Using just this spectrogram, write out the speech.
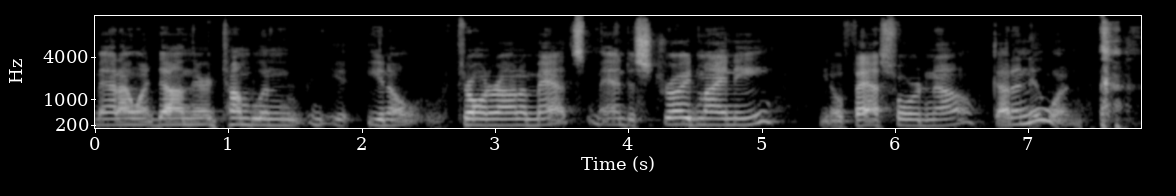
Man, I went down there tumbling, you know, throwing around on mats. Man, destroyed my knee. You know, fast forward now, got a new one.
